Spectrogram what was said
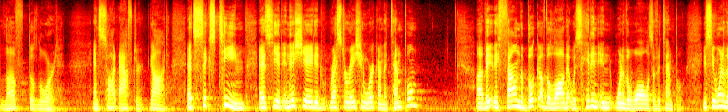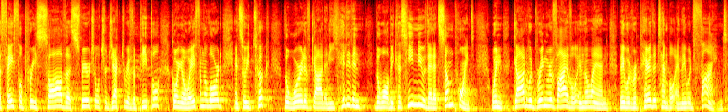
loved the Lord and sought after God. At 16, as he had initiated restoration work on the temple, uh, they, they found the book of the law that was hidden in one of the walls of the temple. You see, one of the faithful priests saw the spiritual trajectory of the people going away from the Lord, and so he took the word of God and he hid it in the wall because he knew that at some point, when God would bring revival in the land, they would repair the temple and they would find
